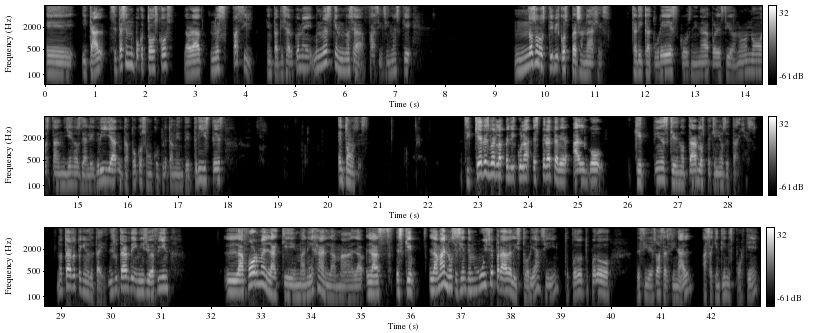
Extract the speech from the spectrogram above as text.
Eh, y tal. Se te hacen un poco toscos. La verdad, no es fácil empatizar con él. No es que no sea fácil, sino es que no son los típicos personajes caricaturescos ni nada por el estilo, ¿no? No están llenos de alegría, ni tampoco son completamente tristes. Entonces, si quieres ver la película, espérate a ver algo que tienes que notar los pequeños detalles. Notar los pequeños detalles. Disfrutar de inicio a fin la forma en la que manejan la, mano es que la mano se siente muy separada de la historia, sí, te puedo te puedo decir eso hasta el final, hasta que entiendes por qué.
